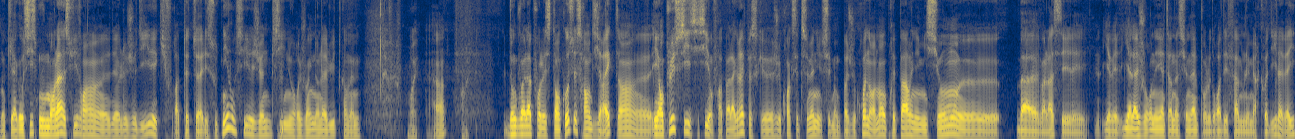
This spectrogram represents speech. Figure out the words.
Donc il y a aussi ce mouvement-là à suivre hein, euh, le jeudi et qu'il faudra peut-être aller soutenir aussi les jeunes s'ils nous rejoignent dans la lutte quand même. Ouais. Hein? Donc voilà pour les Stanco, ce sera en direct. Hein, euh, et en plus, si, si, si, on fera pas la grève parce que je crois que cette semaine, c'est même pas je crois, normalement on prépare une émission. Euh, bah voilà, c'est il y a la journée internationale pour le droit des femmes le mercredi la veille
